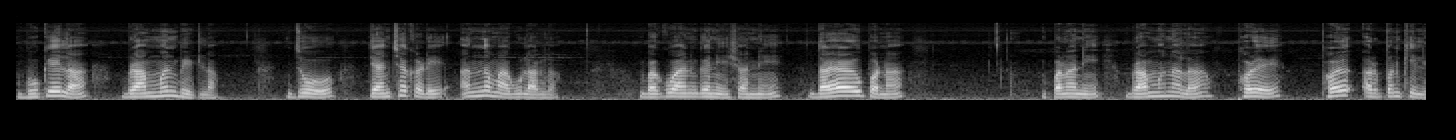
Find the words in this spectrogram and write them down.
भुकेला ब्राह्मण भेटला जो त्यांच्याकडे अन्न मागू लागला. भगवान गणेशाने दयाळूपणा पणाने ब्राह्मणाला फळे फळ अर्पण केले.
